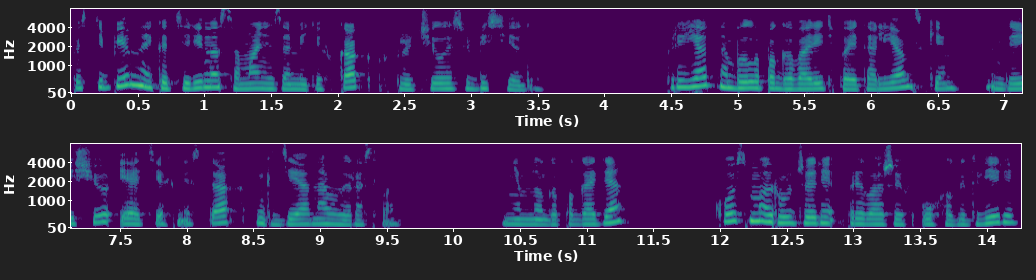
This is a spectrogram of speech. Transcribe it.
Постепенно Екатерина, сама не заметив как, включилась в беседу. Приятно было поговорить по-итальянски, да еще и о тех местах, где она выросла. Немного погодя, Космо Руджери, приложив ухо к двери,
